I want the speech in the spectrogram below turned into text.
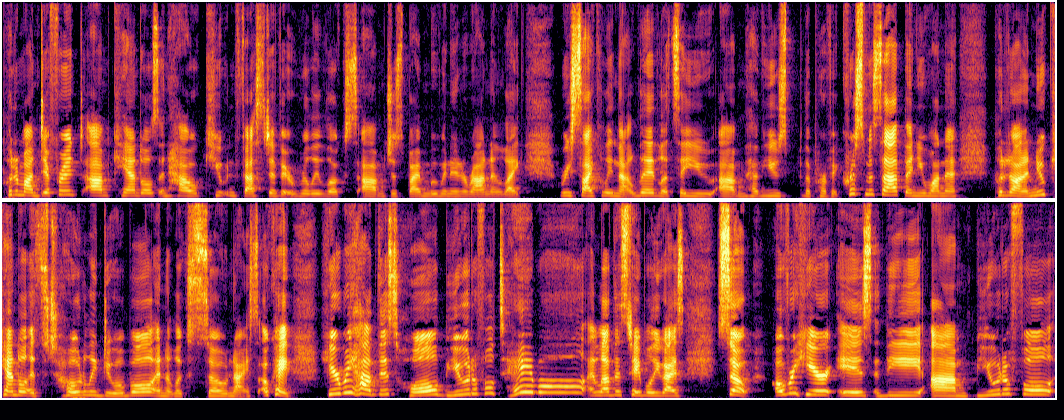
put them on different um, candles, and how cute and festive it really looks um, just by moving it around and like recycling that lid. Let's say you um, have used the perfect Christmas up and you want to put it on a new candle. It's totally doable and it looks so nice. Okay, here we have this whole beautiful table. I love this table, you guys. So over here is the um, beautiful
